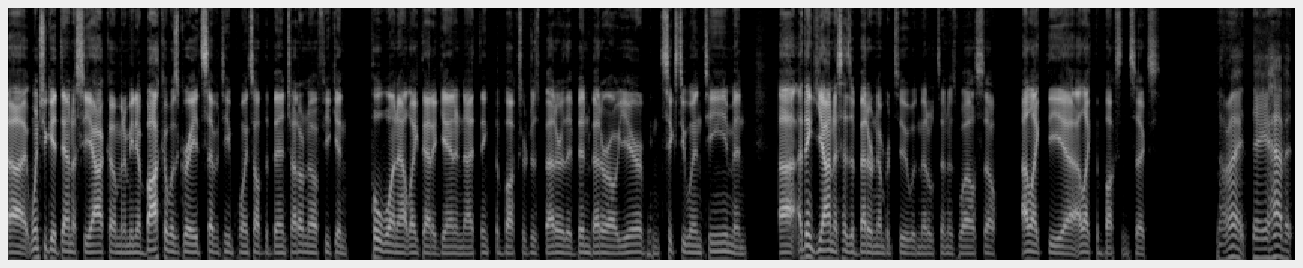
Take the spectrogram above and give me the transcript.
uh, once you get down to Siakam, and I mean, Ibaka was great, 17 points off the bench. I don't know if he can pull one out like that again. And I think the Bucks are just better. They've been better all year. I mean, 60 win team, and uh, I think Giannis has a better number two with Middleton as well. So I like the uh, I like the Bucks in six. All right, there you have it.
